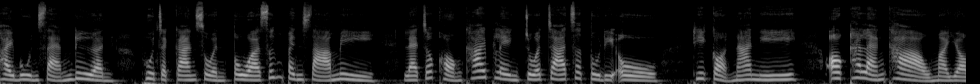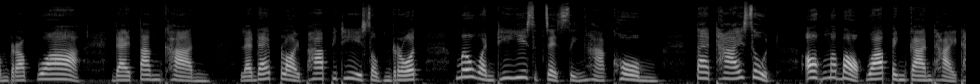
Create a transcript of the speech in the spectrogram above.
ภัยบูลแสงเดือน ผู้จัดการส่วนตัวซึ่งเป็นสามี และเจ้าของค่ายเพลงจัวจ้าสตูดิโอ ที่ก่อนหน้านี้ ออกแถลงข่าวมายอมรับว่า ได้ตั้งครรภ์และได้ปล่อยภาพพิธีสมรส เมื่อวันที่ 27 สิงหาคม แต่ท้ายสุดออกมาบอกว่าเป็นการถ่ายท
